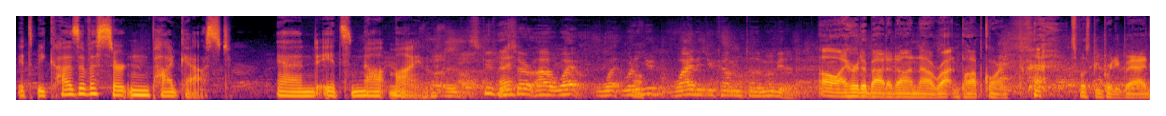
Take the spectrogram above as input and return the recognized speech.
It's because of a certain podcast, and it's not mine. Excuse me, sir. Uh, why, why, what are you, why did you come to the movie today? Oh, I heard about it on uh, Rotten Popcorn. it's supposed to be pretty bad.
